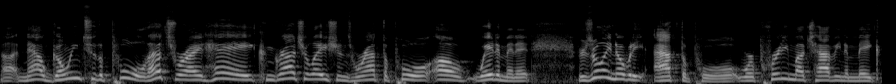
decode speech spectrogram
uh, now going to the pool. That's right. Hey, congratulations, we're at the pool. Oh, wait a minute there's really nobody at the pool. We're pretty much having to make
